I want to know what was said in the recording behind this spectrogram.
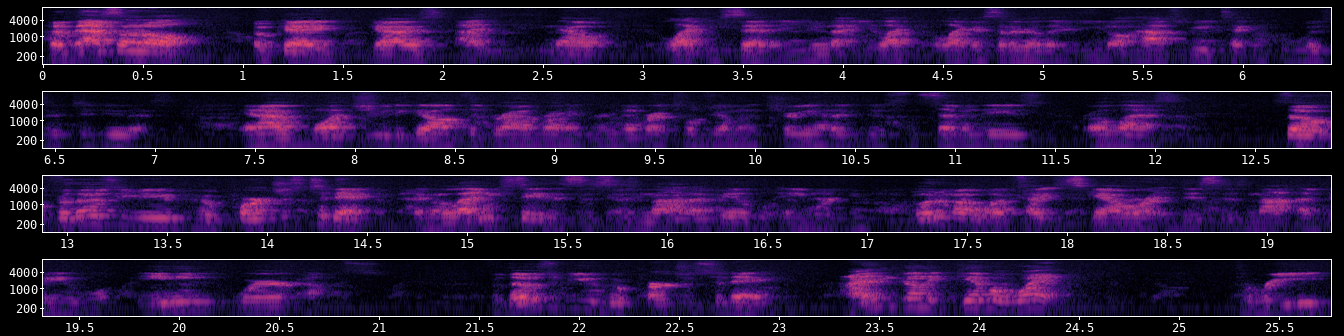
But that's not all, okay, guys. I now, like you said, you're not like like I said earlier. You don't have to be a technical wizard to do this, and I want you to get off the ground running. Remember, I told you I'm going to show you how to do this in seven days or less. So, for those of you who purchased today, and let me say this: this is not available anywhere. You can go to my website, scour it. This is not available anywhere else. For those of you who purchased today, I'm going to give away three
